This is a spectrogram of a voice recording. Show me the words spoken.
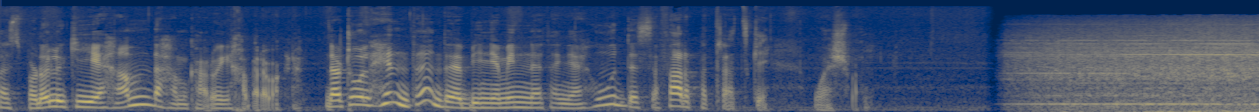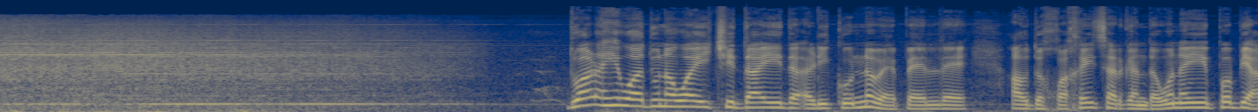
په سپړلو کې یې هم د همکاریو خبره وکړه. دا ټول هند ته د بنیامین نتنیاهو د سفر په ترڅ کې وشول. دواړه هېوادونه وايي چې دا یې د اړیکو نوی پیل دی او د خوښۍ څرګندونه یې په بیا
